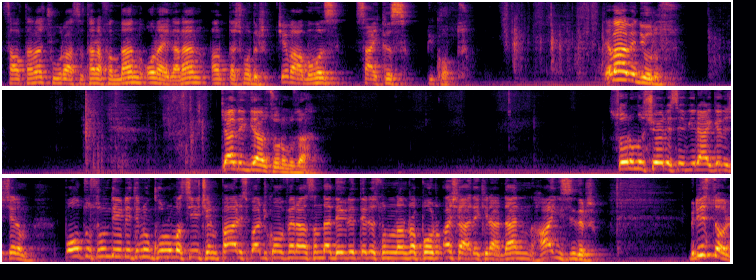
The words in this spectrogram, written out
Saltanat Şurası tarafından onaylanan antlaşmadır. Cevabımız Sykes-Picot. Devam ediyoruz. Geldik diğer sorumuza. Sorumuz şöyle sevgili arkadaşlarım. Pontus Rum Devleti'nin kurulması için Paris Barış Konferansı'nda devletlere sunulan rapor aşağıdakilerden hangisidir? Bristol,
